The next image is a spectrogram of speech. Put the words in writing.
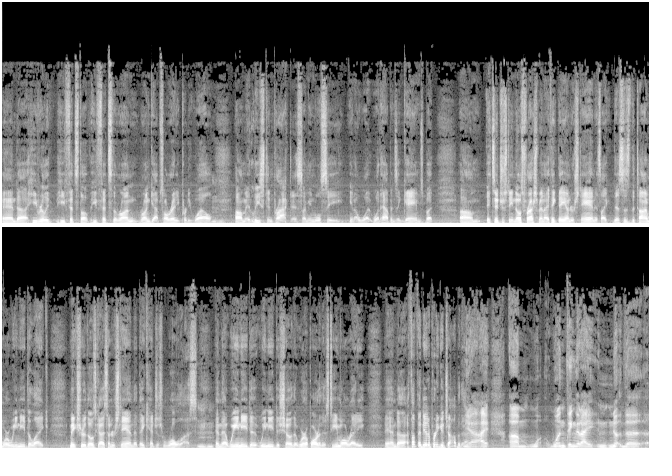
And uh, he really he fits the he fits the run run gaps already pretty well, Mm-hmm. um, at least in practice. I mean, we'll see you know what what happens in games, but um, it's interesting. Those freshmen, I think they understand. It's like this is the time where we need to like make sure those guys understand that they can't just roll us, Mm-hmm. and that we need to we need to show that we're a part of this team already. And uh, I thought they did a pretty good job of that. Yeah, I um, w- one thing that I know the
